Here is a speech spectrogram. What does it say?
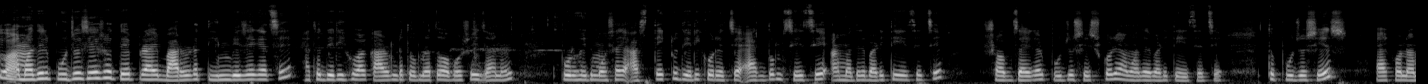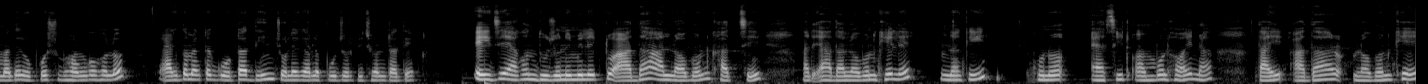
তো আমাদের পুজো শেষ হতে প্রায় বারোটা তিন বেজে গেছে। এত দেরি হওয়ার কারণটা তোমরা তো অবশ্যই জানোই। পুরোহিত মশাই আসতে একটু দেরি করেছে, একদম শেষে আমাদের বাড়িতে এসেছে। সব জায়গার পুজো শেষ করে আমাদের বাড়িতে এসেছে। তো পুজো শেষ, এখন আমাদের উপোস ভঙ্গ হলো। একদম একটা গোটা দিন চলে গেল পুজোর পিছনটাতে। এই যে এখন দুজনে মিলে একটু আদা আর লবণ খাচ্ছি। আর আদা লবণ খেলে নাকি কোনো অ্যাসিড অম্বল হয় না, তাই আদা, লবণ খেয়ে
